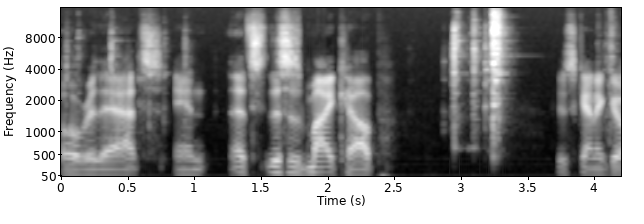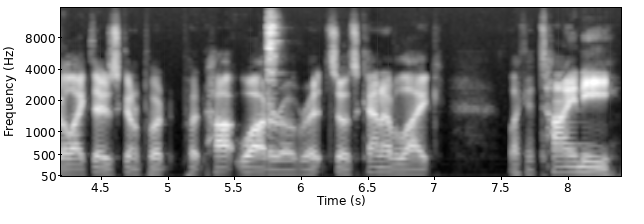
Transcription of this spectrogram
over that, and that's this is my cup. Just of go like they're Just gonna put put hot water over it, so it's kind of like like a tiny,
